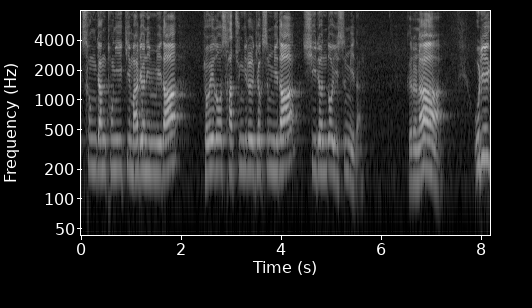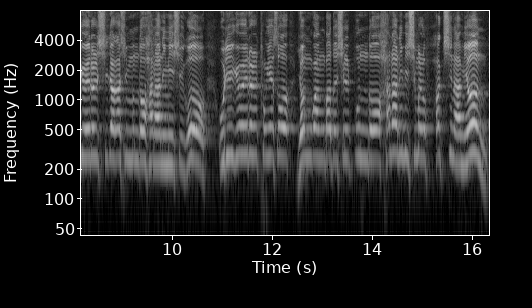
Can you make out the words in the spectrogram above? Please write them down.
성장통이 있기 마련입니다. 교회도 사춘기를 겪습니다. 시련도 있습니다. 그러나 우리 교회를 시작하신 분도 하나님이시고 우리 교회를 통해서 영광 받으실 분도 하나님이심을 확신하면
